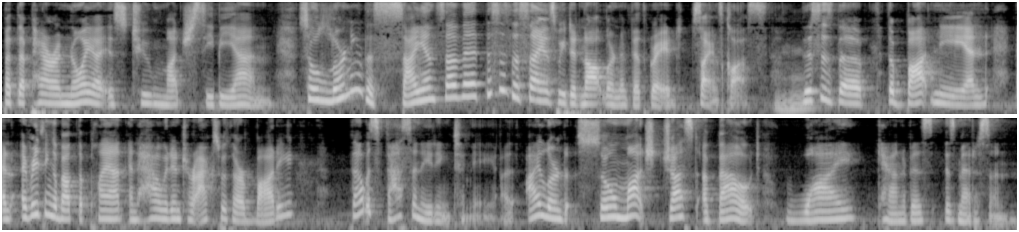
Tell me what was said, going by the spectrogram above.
But the paranoia is too much CBN. So, learning the science of it, this is the science we did not learn in fifth grade science class. Mm-hmm. This is the, the botany and, and everything about the plant and how it interacts with our body. That was fascinating to me. I, I learned so much just about why cannabis is medicine.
